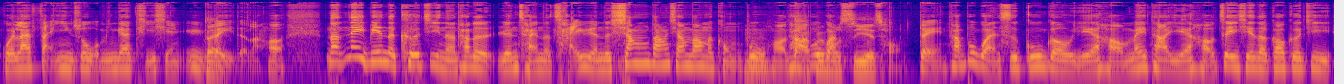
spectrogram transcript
回来反映说，我们应该提前预备的了哈。那那边的科技呢，它的人才呢，裁员的相当相当的恐怖哈。大规模失业潮。对，它不管是 Google 也好，Meta 也好，这些的高科技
